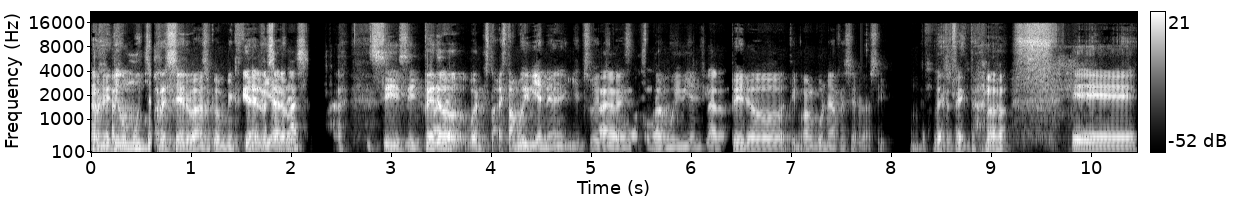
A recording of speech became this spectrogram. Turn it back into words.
Bueno, yo tengo muchas reservas con Mircea Eliade. reservas? Sí, sí, pero bueno, está, muy bien, ¿eh? Y en su época está muy bien, claro. pero tengo algunas reservas, sí. Perfecto. Eh,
